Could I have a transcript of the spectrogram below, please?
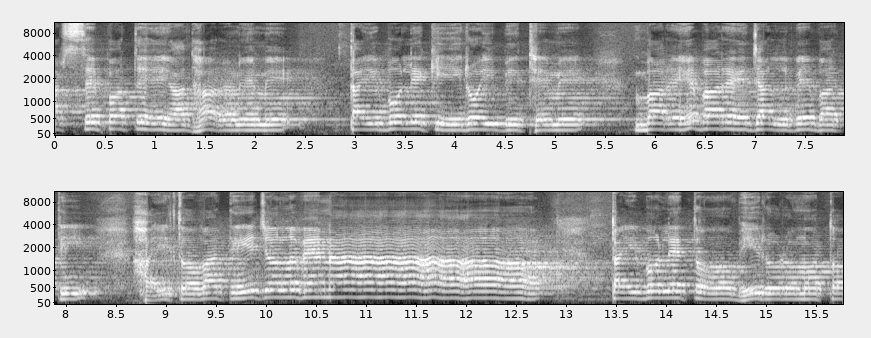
আসছে পথে আধার নেমে তাই বলে কি রইবে থেমে? বারে বারে জ্বালবে বাতি, হয়তো বাতি জ্বলবে না। তাই বলে তো ভীরুর মতো,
